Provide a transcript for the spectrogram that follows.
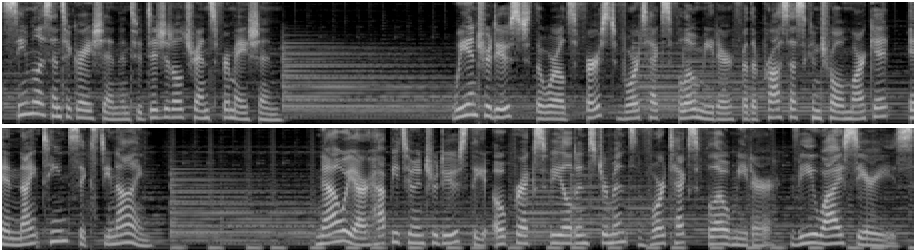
seamless integration into digital transformation. We introduced the world's first Vortex flow meter for the process control market in 1969. Now we are happy to introduce the Oprex Field Instruments Vortex Flow Meter VY series,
